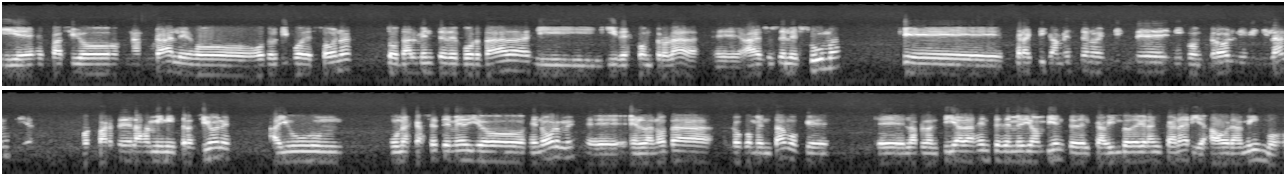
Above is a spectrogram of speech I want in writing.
y es espacios naturales o otro tipo de zonas totalmente desbordadas y, descontroladas. Eh, a eso se le suma que prácticamente no existe ni control ni vigilancia por parte de las administraciones. Hay un, una escasez de medios enorme. Eh, en la nota lo comentamos que eh, la plantilla de agentes de medio ambiente del Cabildo de Gran Canaria ahora mismo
